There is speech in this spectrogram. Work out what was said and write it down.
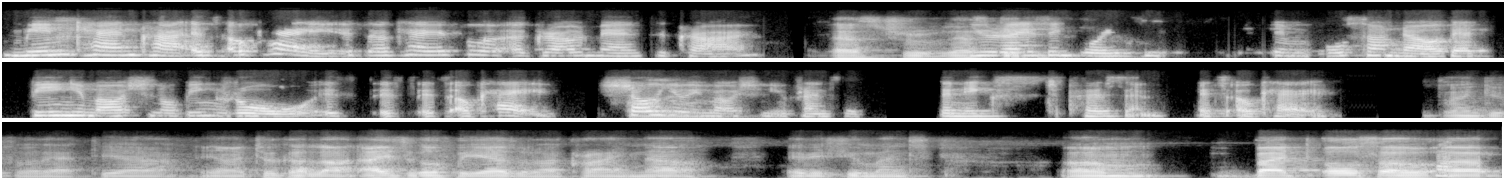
Men can cry. It's okay. It's okay for a grown man to cry. That's true. That's You're raising boys. You can also know that being emotional, being raw is, is, is okay. Show your emotion in front of the next person. It's okay. Thank you for that. Yeah. You know, it took a lot. I used to go for years without crying now, maybe a few months. Um, but also um,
